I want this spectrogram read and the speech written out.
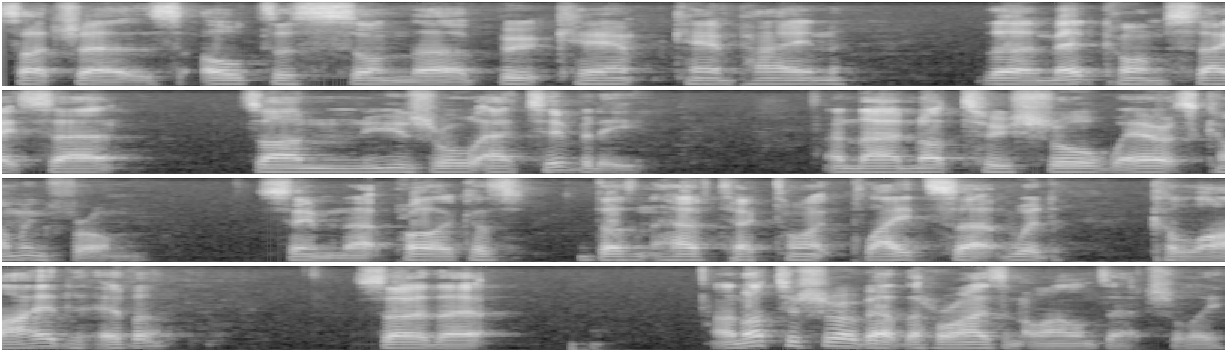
such as Altis on the boot camp campaign, the Medcom states that it's unusual activity and they're not too sure where it's coming from. Seeming that probably because it doesn't have tectonic plates that would collide ever. So that I'm not too sure about the Horizon Islands actually,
